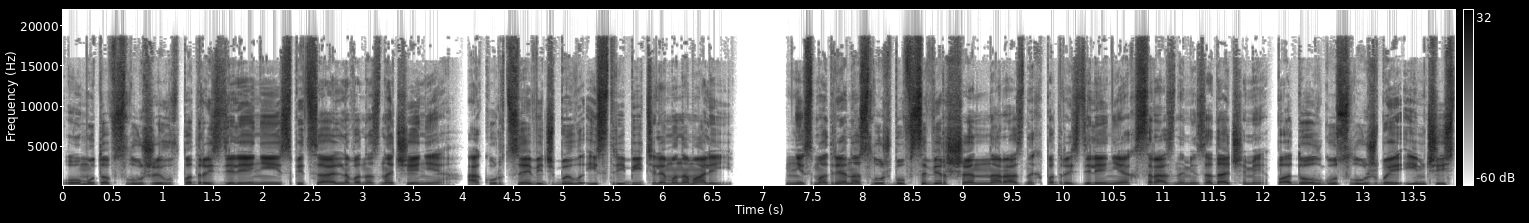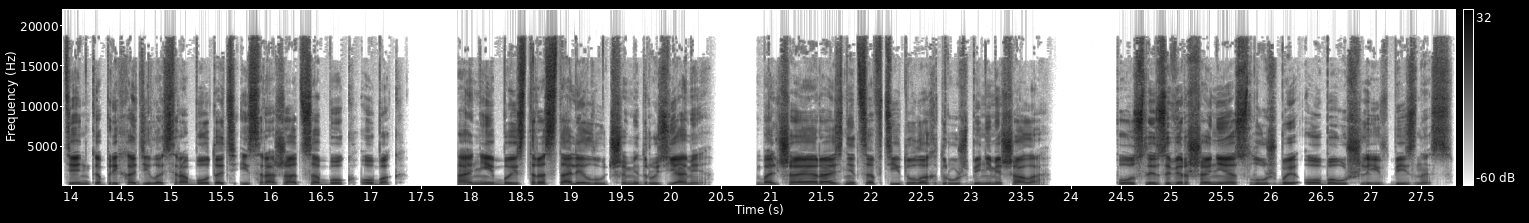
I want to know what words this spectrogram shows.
Омутов служил в подразделении специального назначения, а Курцевич был истребителем аномалий. Несмотря на службу в совершенно разных подразделениях с разными задачами, по долгу службы им частенько приходилось работать и сражаться бок о бок. Они быстро стали лучшими друзьями. Большая разница в титулах дружбе не мешала. После завершения службы оба ушли в бизнес.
